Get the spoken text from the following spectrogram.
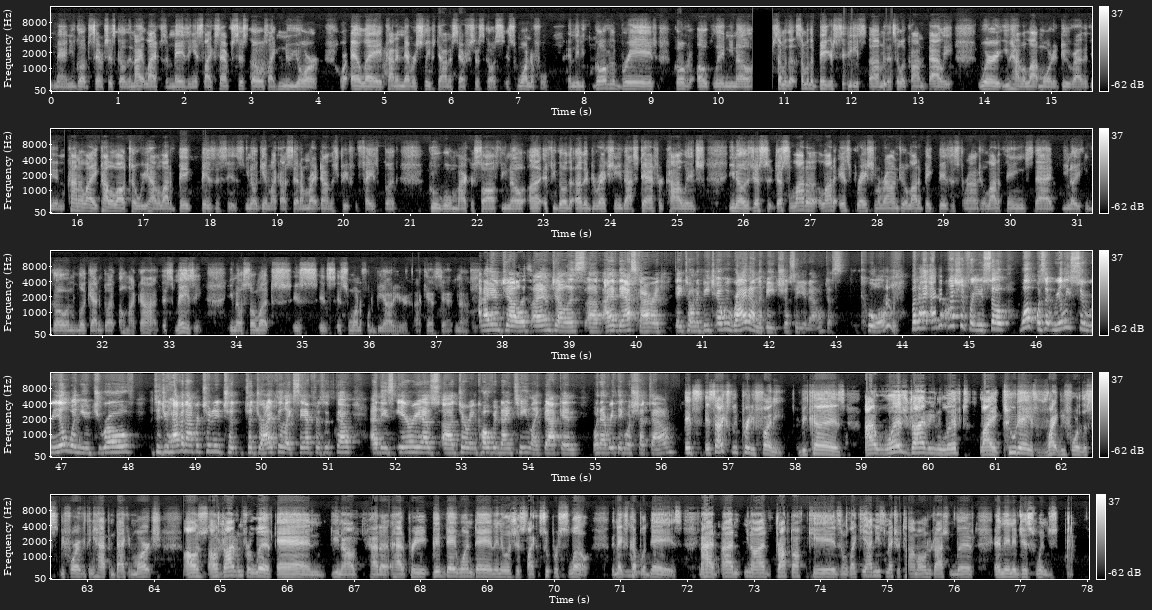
Man you go up to san francisco the nightlife is amazing. It's like san francisco is like new york or la it kind of never sleeps down in san francisco. It's, it's wonderful. And then you go over the bridge go over to oakland you know some of the some of the bigger cities um, in the Silicon Valley where you have a lot more to do rather than kind of like Palo Alto where you have a lot of big businesses. You know, again, like I said, I'm right down the street from Facebook, Google, Microsoft. You know, uh, if you go the other direction, you got Stanford College. You know, just just a lot of a lot of inspiration around you, a lot of big business around you, a lot of things that you know you can go and look at and be like, oh my God, that's amazing. You know, so much is it's it's wonderful to be out here. I can't stand no. I am jealous. I am jealous. Uh, I have NASCAR Daytona Beach, and we ride on the beach, just so you know, just cool. Really? But I, I, have a question for you. So, what was it really surreal when you drove? Did you have an opportunity to, to drive through like San Francisco and these areas uh, during COVID nineteen, like back in when everything was shut down? It's it's actually pretty funny because I was driving Lyft like two days right before this before everything happened back in March. I was I was driving for Lyft and you know had a had a pretty good day one day and then it was just like super slow the next couple of mm. days. And I had I you know I dropped off the kids and was like yeah I need some extra time I want to drive some Lyft and then it just went just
